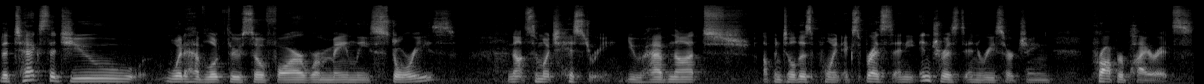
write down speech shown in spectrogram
The texts that you would have looked through so far were mainly stories, not so much history. You have not, up until this point, expressed any interest in researching proper pirates.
